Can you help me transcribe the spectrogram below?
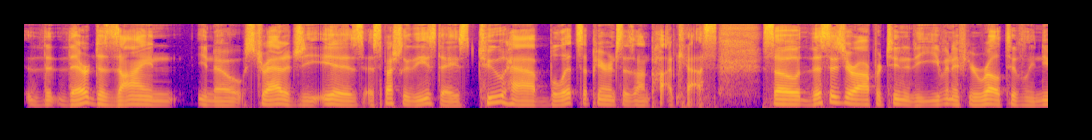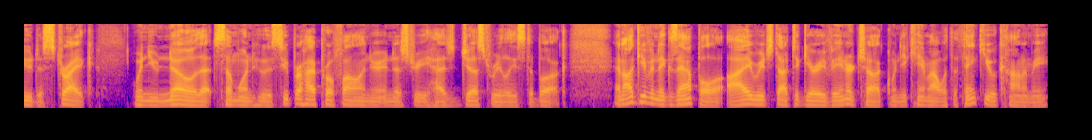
the, their design you know strategy is especially these days to have blitz appearances on podcasts. So this is your opportunity even if you're relatively new to strike when you know that someone who is super high profile in your industry has just released a book. And I'll give an example. I reached out to Gary Vaynerchuk when he came out with the Thank You Economy.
